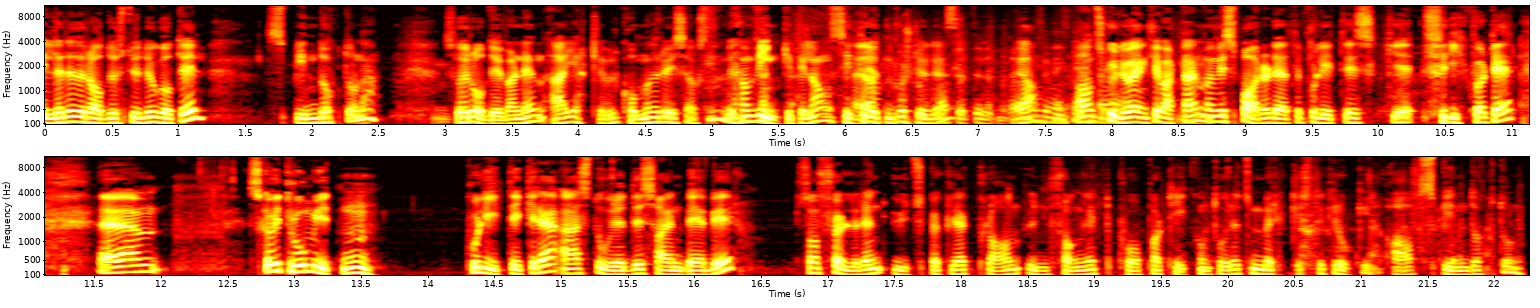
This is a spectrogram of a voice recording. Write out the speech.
eller et radiostudio å gå til. Spinndoktorene. Så rådgiveren din er hjertelig velkommen, Røe Isaksen. Vi kan vinke til han, sitter ja. utenfor studiet. Ja. Han skulle jo egentlig vært der, men vi sparer det til Politisk frikvarter. Um, skal vi tro myten? Politikere er store designbabyer som følger en utspekulert plan unnfanget på partikontorets mørkeste kroker av spinndoktoren.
